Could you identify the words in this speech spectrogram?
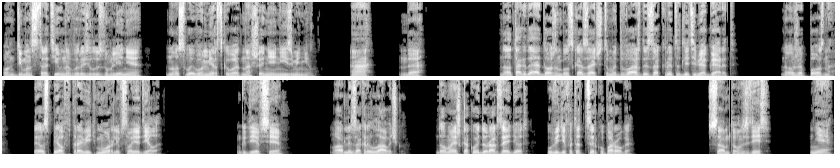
Он демонстративно выразил изумление, но своего мерзкого отношения не изменил. «А, да. Но тогда я должен был сказать, что мы дважды закрыты для тебя, Гаррет. Но уже поздно. Ты успел втравить Морли в свое дело». «Где все?» Морли закрыл лавочку. «Думаешь, какой дурак зайдет, увидев этот цирк у порога?» «Сам-то он здесь?» «Не».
